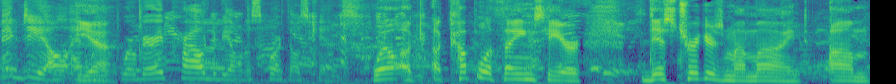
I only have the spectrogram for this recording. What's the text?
Big deal, and Uh, yeah. we're, we're very proud to be able to support those kids. Well, a, a couple of things here. This triggers my mind. Um,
